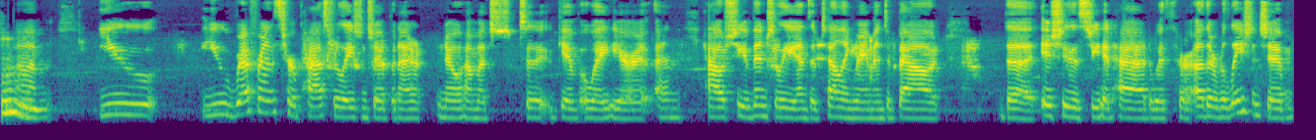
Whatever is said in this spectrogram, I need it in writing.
Mm-hmm. Um, you you referenced her past relationship, and I don't know how much to give away here, and how she eventually ends up telling Raymond about the issues she had had with her other relationship.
